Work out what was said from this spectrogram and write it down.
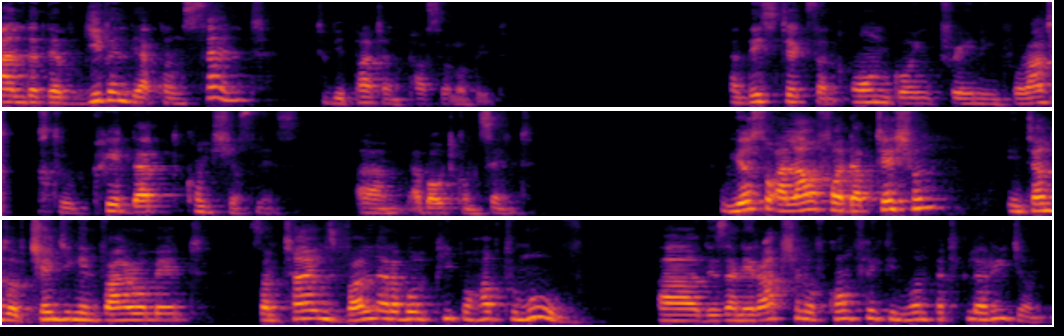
and that they've given their consent to be part and parcel of it. And this takes an ongoing training for us to create that consciousness um, about consent. We also allow for adaptation in terms of changing environment. Sometimes vulnerable people have to move uh, there's an eruption of conflict in one particular region,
